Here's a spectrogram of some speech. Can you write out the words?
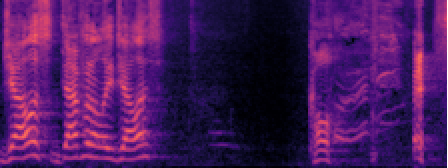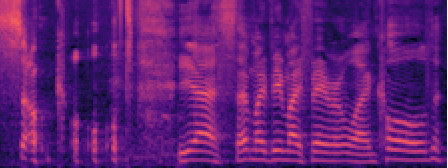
Jealous. Definitely jealous. Cold. it's so cold. Yes, that might be my favorite one. Cold.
